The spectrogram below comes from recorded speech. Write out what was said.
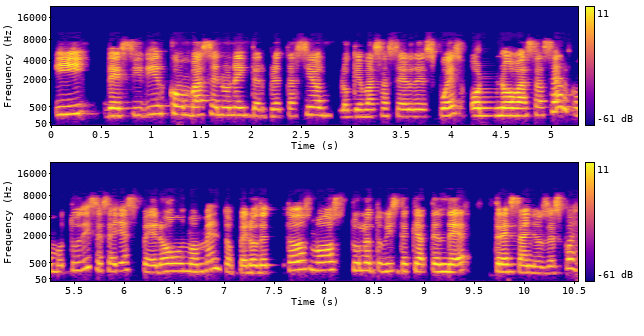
y decidir con base en una interpretación lo que vas a hacer después o no vas a hacer. Como tú dices, ella esperó un momento, pero de todos modos tú lo tuviste que atender tres años después.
